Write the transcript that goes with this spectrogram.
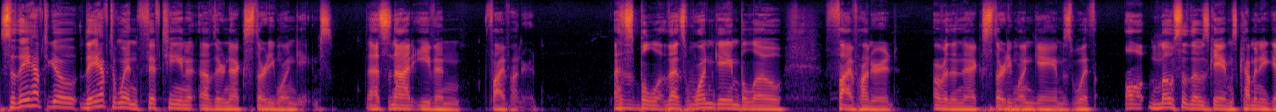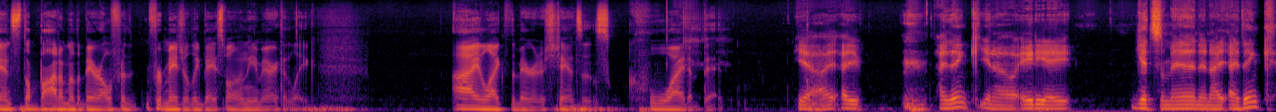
So they have to go. They have to win 15 of their next 31 games. That's not even 500. That's below. That's one game below 500 over the next 31 games, with all, most of those games coming against the bottom of the barrel for for Major League Baseball in the American League. I like the Mariners' chances quite a bit. Yeah, I, I, I think you know 88 gets them in, and I, I think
